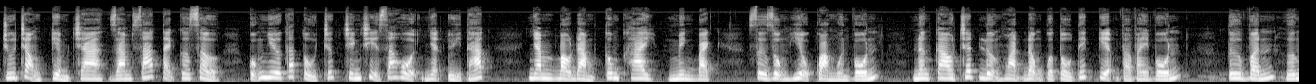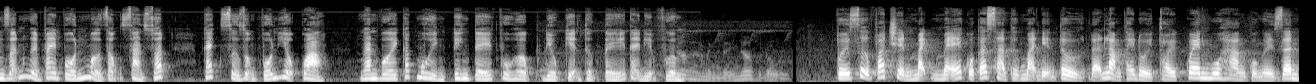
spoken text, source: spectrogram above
chú trọng kiểm tra, giám sát tại cơ sở cũng như các tổ chức chính trị xã hội nhận ủy thác nhằm bảo đảm công khai, minh bạch, sử dụng hiệu quả nguồn vốn, nâng cao chất lượng hoạt động của tổ tiết kiệm và vay vốn, tư vấn hướng dẫn người vay vốn mở rộng sản xuất, cách sử dụng vốn hiệu quả gắn với các mô hình kinh tế phù hợp điều kiện thực tế tại địa phương. Với sự phát triển mạnh mẽ của các sàn thương mại điện tử đã làm thay đổi thói quen mua hàng của người dân,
